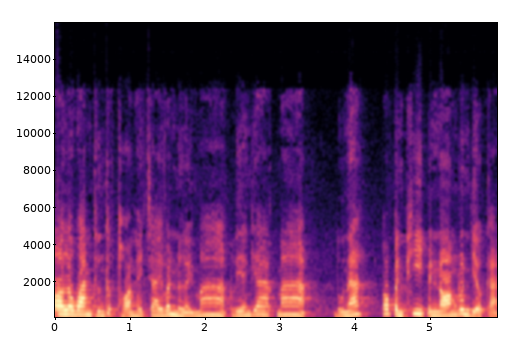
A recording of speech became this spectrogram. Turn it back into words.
อรวรันถึงกับถอนหายใจว่าเหนื่อยมาก เลี้ยงยากมาก ดูนะ เพราะเป็นพี่เป็นน้องรุ่นเดียวกัน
